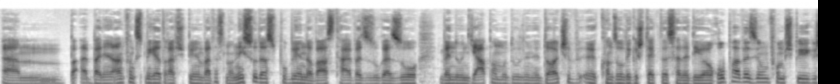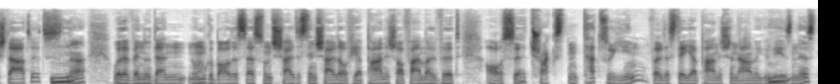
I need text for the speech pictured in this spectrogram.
ähm, bei, bei den Anfangs Mega Drive Spielen war das noch nicht so das Problem, da war es teilweise sogar so, wenn du ein Japan-Modul in eine deutsche äh, Konsole gesteckt hast, hat er die Europa-Version vom Spiel gestartet, ne? oder wenn du dann umgebaut hast und schaltest den Schalter auf Japanisch, auf einmal wird aus äh, Truxton Tatsuin, weil das der japanische Name gewesen ist,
